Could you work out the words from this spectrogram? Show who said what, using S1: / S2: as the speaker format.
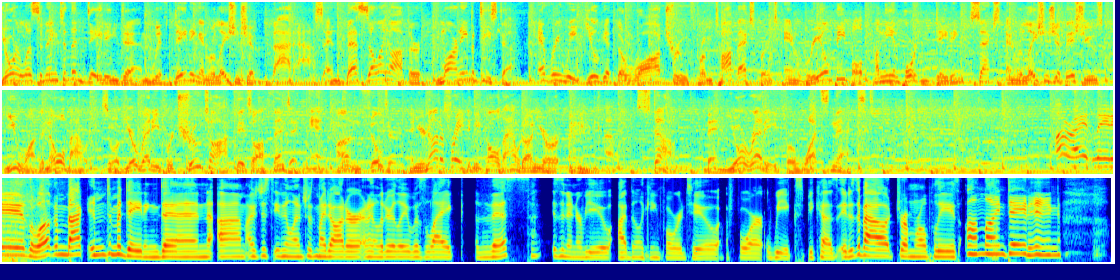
S1: You're listening to The Dating Den with dating and relationship badass and best selling author Marni Battista. Every week, you'll get the raw truth from top experts and real people on the important dating, sex, and relationship issues you want to know about. So if you're ready for true talk that's authentic and unfiltered, and you're not afraid to be called out on your uh, stuff, then you're ready for what's next.
S2: All right, ladies, welcome back into my dating den. Um, I was just eating lunch with my daughter, and I literally was like, "This is an interview I've been looking forward to for weeks because it is about drumroll, please, online dating."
